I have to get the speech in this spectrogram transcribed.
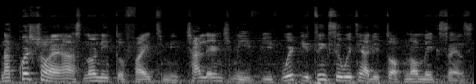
Now, question I ask, no need to fight me. Challenge me. If, if wait, you think say waiting at the top not make sense,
